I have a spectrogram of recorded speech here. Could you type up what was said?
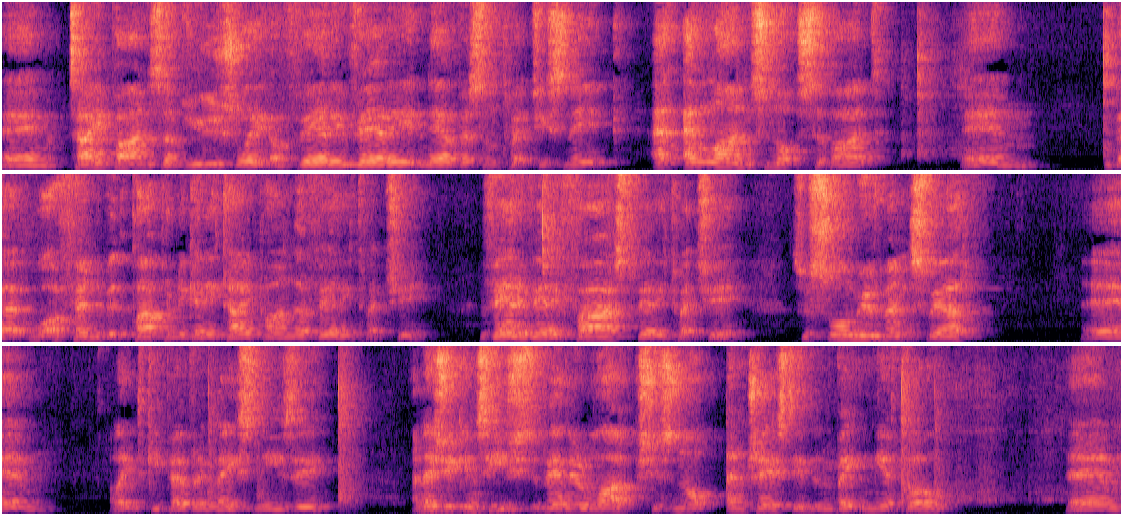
Um, taipans are usually a very, very nervous and twitchy snake. In inland's not so bad, um, but what I found about the Papua New Guinea taipan, they're very twitchy. Very, very fast, very twitchy. So slow movements where um, I like to keep everything nice and easy. And as you can see, she's very relaxed. She's not interested in biting me at all. Um,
